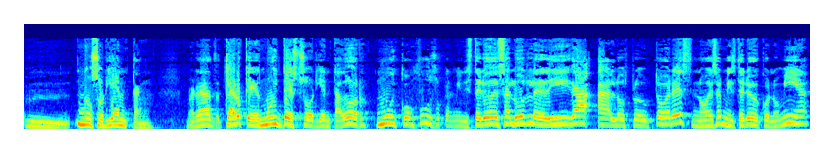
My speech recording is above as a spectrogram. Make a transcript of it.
mm, nos orientan. ¿Verdad? Claro que es muy desorientador, muy confuso que el Ministerio de Salud le diga a los productores, no es el Ministerio de Economía,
